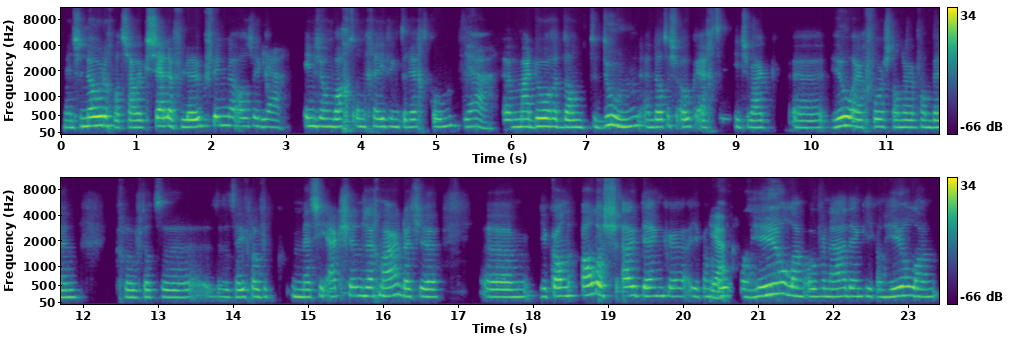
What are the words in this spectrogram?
mensen nodig, wat zou ik zelf leuk vinden als ik Ja, in zo'n wachtomgeving terechtkom. ja, Eh, maar door het dan te doen, en dat is ook echt iets waar ik heel erg voorstander van ben. Ik geloof dat, eh, dat heeft geloof ik messy action, zeg maar. Dat je, ehm, je kan alles uitdenken. Je kan Ja. ook heel lang over nadenken. Je kan heel lang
